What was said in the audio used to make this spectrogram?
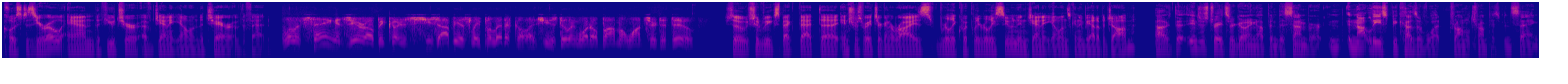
close to zero and the future of Janet Yellen, the chair of the Fed. Well, it's staying at zero because she's obviously political and she's doing what Obama wants her to do. So, should we expect that uh, interest rates are going to rise really quickly, really soon, and Janet Yellen's going to be out of a job? Uh, the interest rates are going up in December, n- not least because of what Donald Trump has been saying.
